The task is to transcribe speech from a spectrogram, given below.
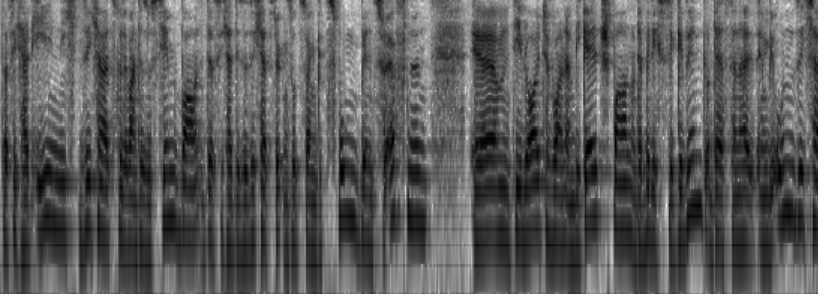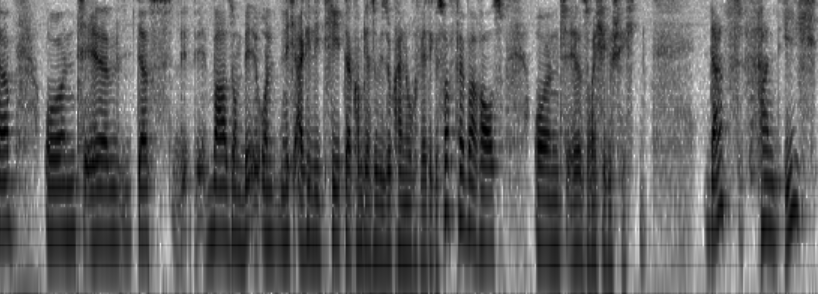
dass ich halt eh nicht sicherheitsrelevante Systeme baue, dass ich halt diese Sicherheitslücken sozusagen gezwungen bin zu öffnen ähm, die Leute wollen irgendwie Geld sparen und der billigste gewinnt und der ist dann halt irgendwie unsicher und ähm, das war so ein und nicht Agilität, da kommt ja sowieso keine hochwertige Software raus und äh, solche Geschichten. Das fand ich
